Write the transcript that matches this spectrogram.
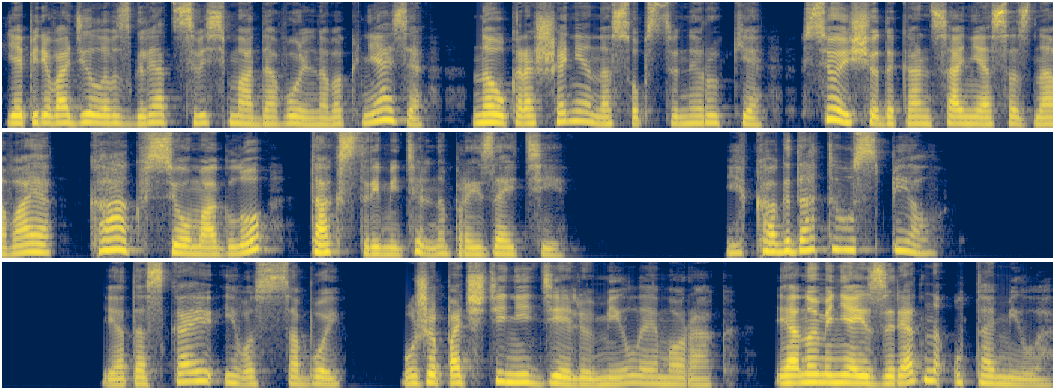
я переводила взгляд с весьма довольного князя на украшение на собственной руке, все еще до конца не осознавая, как все могло так стремительно произойти. «И когда ты успел?» Я таскаю его с собой уже почти неделю, милая Морак, и оно меня изрядно утомило.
